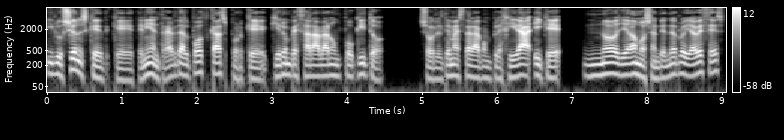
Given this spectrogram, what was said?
ilusiones que, que, tenía en traerte al podcast, porque quiero empezar a hablar un poquito sobre el tema este de la complejidad y que no llegamos a entenderlo y a veces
